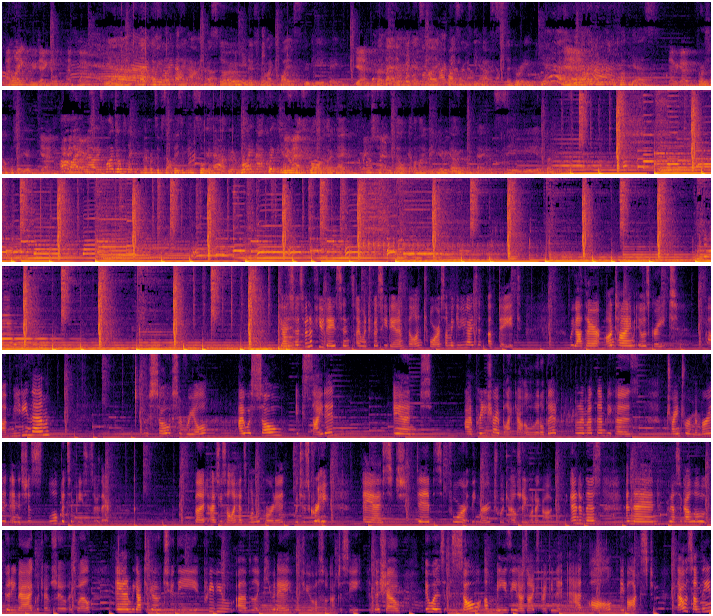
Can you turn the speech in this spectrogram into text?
I like Moo Deng more than pesto. Yeah, like I feel like I am pesto, you know, just kind of like quiet, spooky thing. Yeah. But then it's like bite someone's kneecaps, slippery. Yeah. Yeah. You know what Fuck yes. There we go. Throw a shellfish at you. Yeah. give me the right, pose. now it's my job to take a commemorative selfie. So if you can sort your hair out, do it right now, quick. Yes, Do it. that's gone. Okay. Get behind me. Here we go. Okay, let's see. Days since I went to go see Dan and Phil on tour, so I'm gonna give you guys an update. We got there on time, it was great. Uh, meeting them, it was so surreal. I was so excited, and I'm pretty sure I blacked out a little bit when I met them because I'm trying to remember it, and it's just little bits and pieces are there. But as you saw, I had someone record it, which is great and dibs for the merch, which I'll show you what I got at the end of this. And then we also got a little goodie bag, which I will show as well. And we got to go to the preview of the like Q&A, which you also got to see in the show. It was so amazing. I was not expecting it at all. They boxed. That was something.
